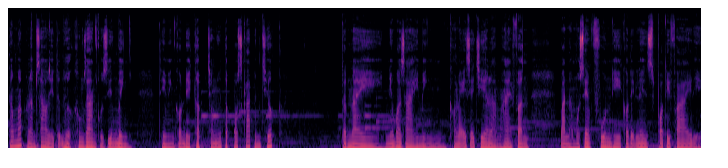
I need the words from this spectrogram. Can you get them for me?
thắc mắc làm sao để tận hưởng không gian của riêng mình, thì mình có đề cập trong những tập podcast lần trước. Tập này nếu mà dài thì mình có lẽ sẽ chia làm hai phần. Bạn nào muốn xem full thì có thể lên Spotify để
